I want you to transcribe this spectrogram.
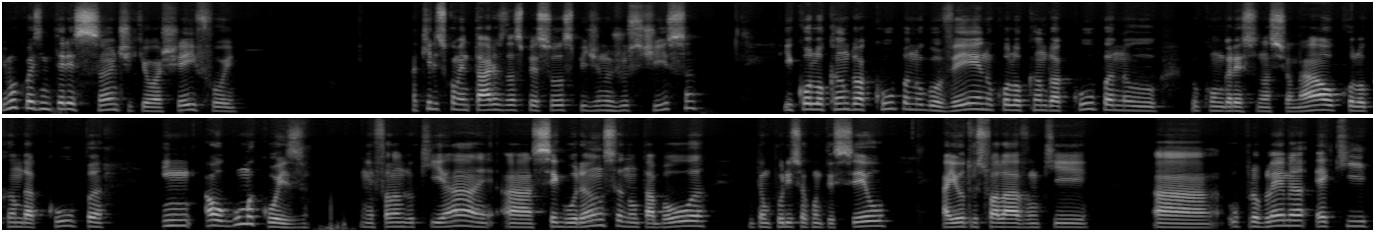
E uma coisa interessante que eu achei foi aqueles comentários das pessoas pedindo justiça e colocando a culpa no governo, colocando a culpa no, no Congresso Nacional, colocando a culpa em alguma coisa, né? falando que ah, a segurança não está boa, então por isso aconteceu. Aí outros falavam que ah, o problema é que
